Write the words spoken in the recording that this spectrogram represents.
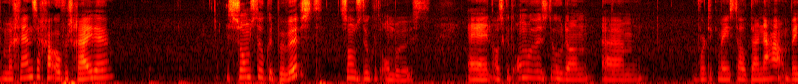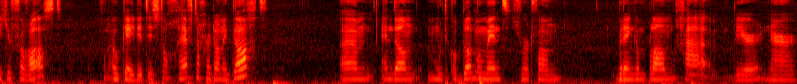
mijn grenzen ga overschrijden. Soms doe ik het bewust, soms doe ik het onbewust. En als ik het onbewust doe, dan um, word ik meestal daarna een beetje verrast. Van oké, dit is toch heftiger dan ik dacht. Um, en dan moet ik op dat moment soort van bedenk een plan. Ga weer naar.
